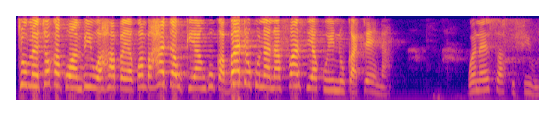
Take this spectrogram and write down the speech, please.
Tumetoka kuambiwa hapa ya kwamba hata ukianguka bado kuna nafasi ya kuinuka tena. Bwana yesu asifiwe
